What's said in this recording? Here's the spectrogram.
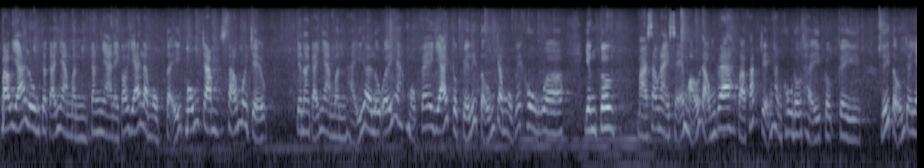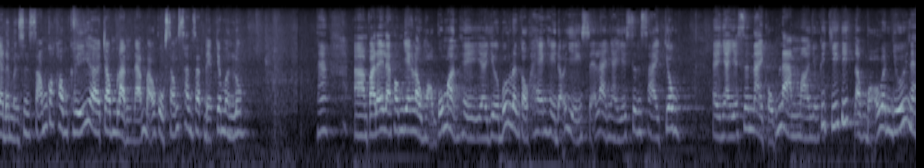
báo giá luôn cho cả nhà mình căn nhà này có giá là 1 tỷ 460 triệu cho nên cả nhà mình hãy ờ, lưu ý ha một cái giá cực kỳ lý tưởng trong một cái khu uh, dân cư mà sau này sẽ mở rộng ra và phát triển thành khu đô thị cực kỳ lý tưởng cho gia đình mình sinh sống có không khí uh, trong lành đảm bảo cuộc sống xanh sạch đẹp cho mình luôn. Ha à, và đây là không gian lầu 1 của mình thì uh, vừa bước lên cầu thang thì đối diện sẽ là nhà vệ sinh xài chung. Thì nhà vệ sinh này cũng làm những cái chi tiết đồng bộ bên dưới nè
